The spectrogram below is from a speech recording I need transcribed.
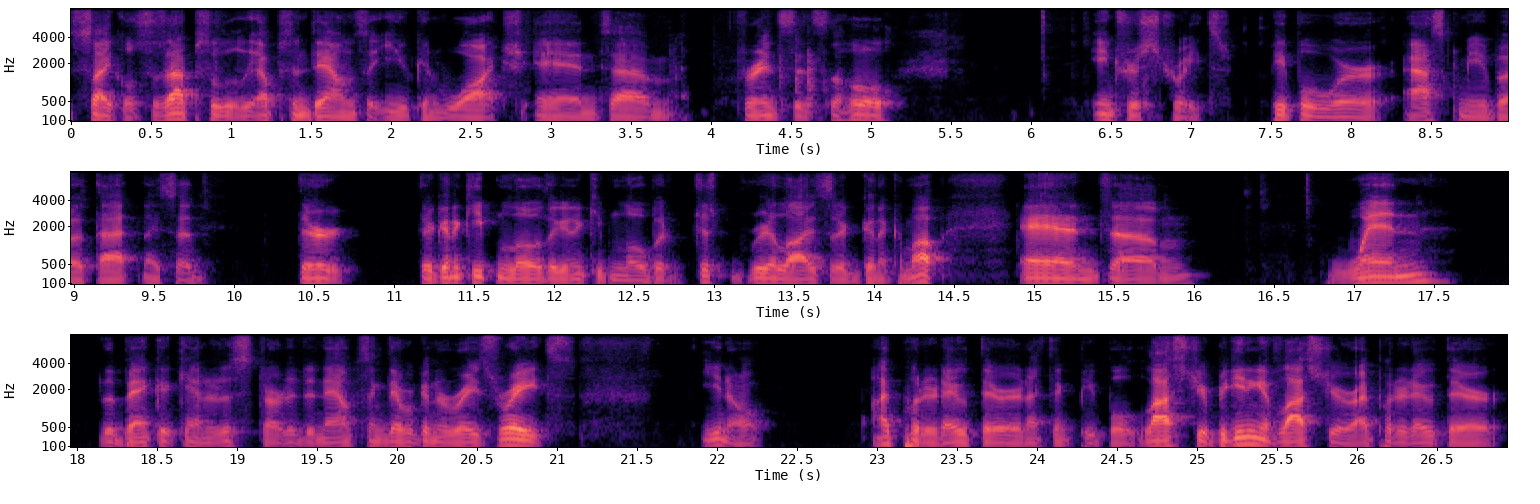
cycles. There's absolutely ups and downs that you can watch. And um, for instance, the whole interest rates. People were asking me about that, and I said they're they're going to keep them low. They're going to keep them low, but just realize they're going to come up. And um, when the Bank of Canada started announcing they were going to raise rates, you know, I put it out there, and I think people last year, beginning of last year, I put it out there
